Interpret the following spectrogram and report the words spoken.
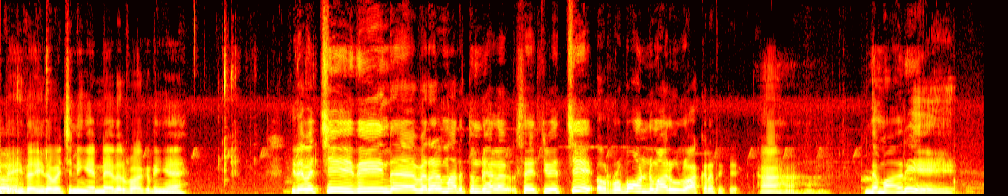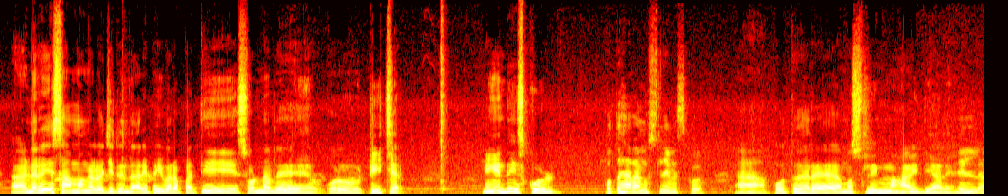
இதை இதை இதை வச்சு நீங்கள் என்ன எதிர்பார்க்குறீங்க? இதை வச்சு இது இந்த விரல் மாதிரி துண்டுகளை சேர்த்து வச்சு ஒரு ரொம்ப ஒன்று மாதிரி உருவாக்குறதுக்கு. இந்த மாதிரி நிறைய சாமான்கள் வச்சுட்டு இருந்தார். இப்போ இவரை பற்றி சொன்னது ஒரு டீச்சர். நீங்கள் எந்த ஸ்கூல்? புத்தகரா முஸ்லீம் ஸ்கூல்? பொத்துகர முஸ்லீம் மகாவித்யாலயம் இல்லை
